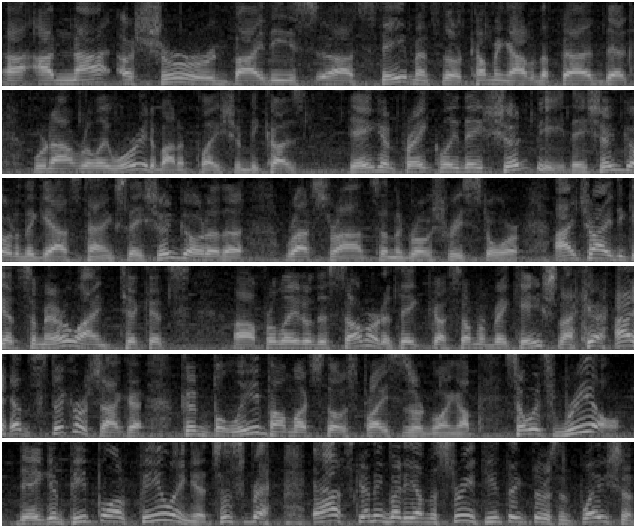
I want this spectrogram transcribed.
Uh, I'm not assured by these uh, statements that are coming out of the Fed that we're not really worried about inflation because Dagen, frankly, they should be. They should go to the gas tanks. They should go to the restaurants and the grocery store. I tried to get some airline tickets uh, for later this summer to take a summer vacation. I, I had sticker shock. I couldn't believe how much those prices are going up. So it's real, Dagen. People are feeling it. Just ask anybody on the street, do you think there's inflation?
